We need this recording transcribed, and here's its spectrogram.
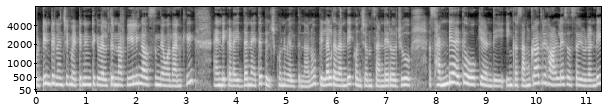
పుట్టింటి నుంచి మెట్టినింటికి వెళ్తున్న ఫీలింగ్ వస్తుందేమో దానికి. అండ్ ఇక్కడ ఇద్దరిని అయితే పిలుచుకొని వెళ్తున్నాను. పిల్లలు కదండి కొంచెం సండే రోజు. సండే అయితే ఓకే అండి. ఇంకా సంక్రాంతి హాలిడేస్ వస్తాయి చూడండి.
